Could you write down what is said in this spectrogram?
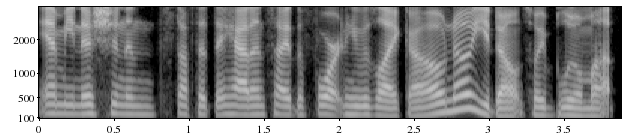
ammunition and stuff that they had inside the fort. And he was like, oh, no, you don't. So he blew them up.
